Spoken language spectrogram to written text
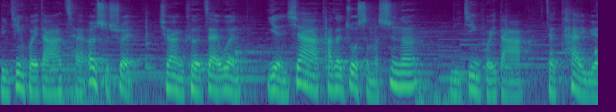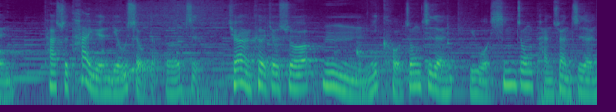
李靖回答：“才二十岁。”虬髯客再问：“眼下他在做什么事呢？”李靖回答：“在太原。”他是太原留守的儿子，虬髯客就说：“嗯，你口中之人与我心中盘算之人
